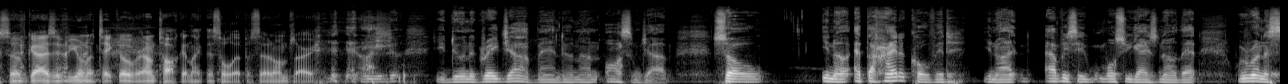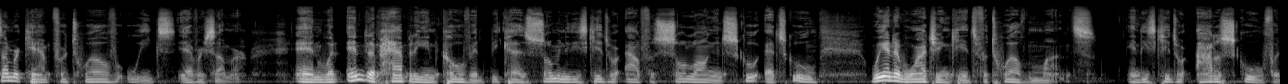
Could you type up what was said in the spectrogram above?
So, if guys, if you want to take over, I'm talking like this whole episode. I'm sorry. you do, you're doing a great job, man. Doing an awesome job. So, you know, at the height of COVID, you know, I, obviously most of you guys know that we run a summer camp for 12 weeks every summer. And what ended up happening in COVID, because so many of these kids were out for so long in school at school, we ended up watching kids for 12 months and these kids were out of school for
